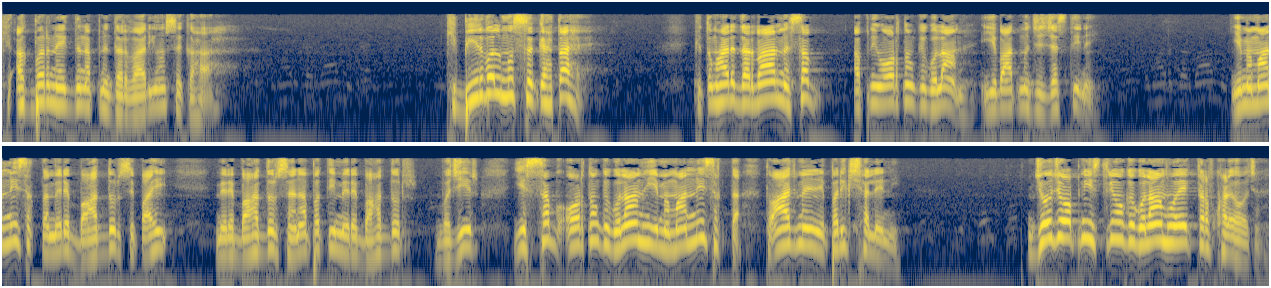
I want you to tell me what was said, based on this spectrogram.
कि अकबर ने एक दिन अपने दरबारियों से कहा कि बीरबल मुझसे कहता है कि तुम्हारे दरबार में सब अपनी औरतों के गुलाम हैं। यह बात मुझे जस्ती नहीं। यह मैं मान नहीं सकता। मेरे बहादुर सिपाही, मेरे बहादुर सेनापति, मेरे बहादुर वज़ीर, ये सब औरतों के गुलाम हैं। ये मैं मान नहीं सकता। तो आज मैं परीक्षा लेनी। जो जो अपनी स्त्रियों के गुलाम हो, एक तरफ़ खड़े हो जाएँ।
